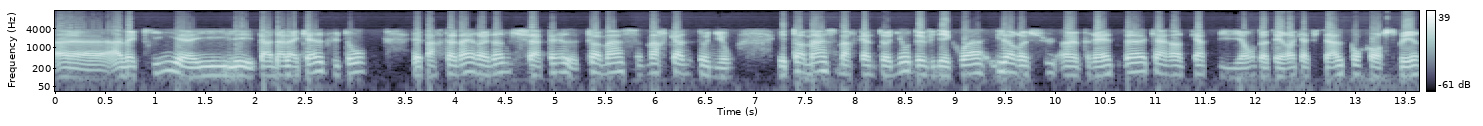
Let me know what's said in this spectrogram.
euh, avec qui euh, il est dans laquelle plutôt est partenaire un homme qui s'appelle Thomas Marcantonio. Et Thomas Marcantonio, devinez quoi, il a reçu un prêt de 44 millions de Terra Capital pour construire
